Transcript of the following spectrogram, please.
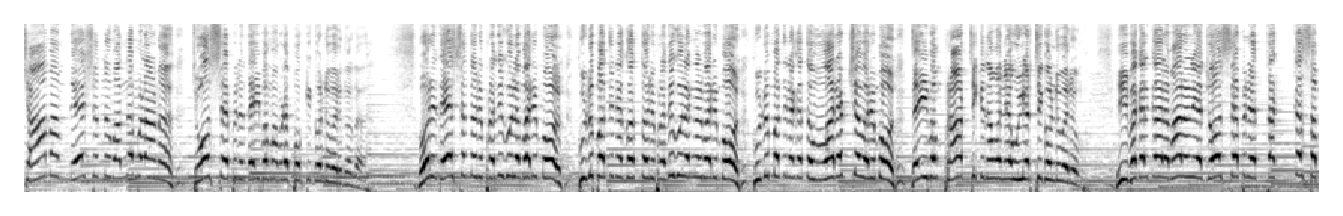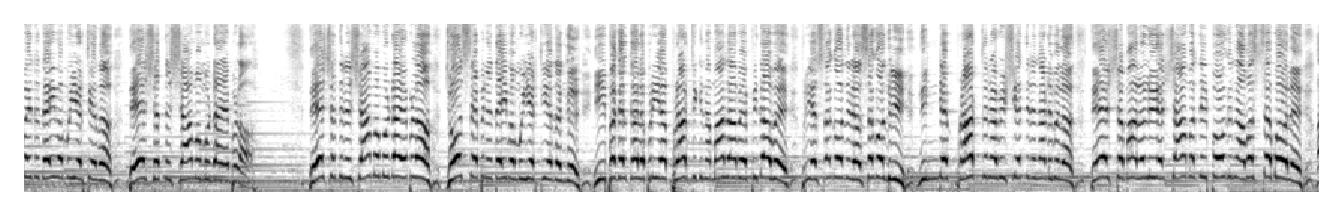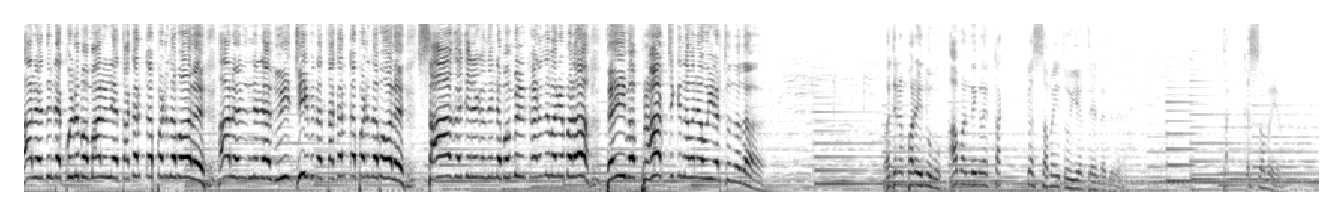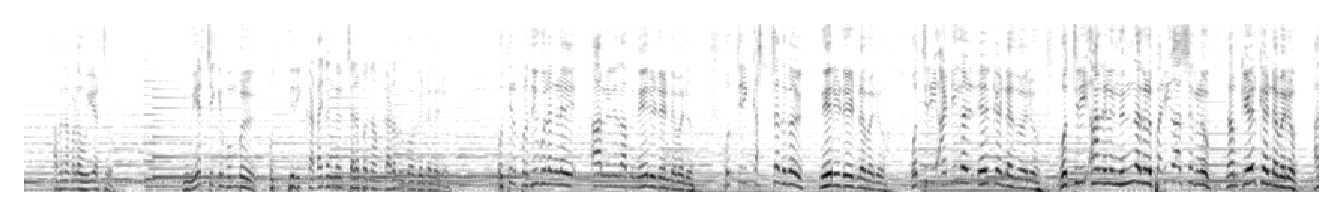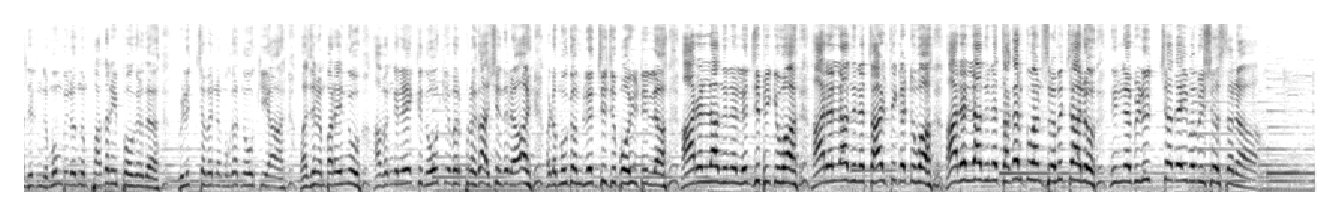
ക്ഷാമം ദേശത്ത് വന്നപ്പോഴാണ് ജോസഫിന് ദൈവം അവിടെ പൊക്കിക്കൊണ്ടുവരുന്നത്. ഒരു ദേശത്ത് ഒരു പ്രതികൂലം വരുമ്പോൾ കുടുംബത്തിനകത്ത് ഒരു പ്രതികൂലങ്ങൾ വരുമ്പോൾ കുടുംബത്തിനകത്ത് വരക്ഷ വരുമ്പോൾ ദൈവം പ്രാർത്ഥിക്കുന്നവനെ ഉയർത്തിക്കൊണ്ടുവരും. ഈ പകൽക്കാലം ആരലിയ ജോസഫിനെ തക്ക സമയത്ത് ദൈവം ഉയർത്തിയത് ദേശത്ത് ക്ഷാമം ഉണ്ടായപ്പോഴാ. ദേശത്തിന് ക്ഷാമമുണ്ടായപ്പോഴോ ജോസഫിനെ ദൈവം ഉയർത്തിയതെങ്കിൽ ഈ പകൽക്കാല പ്രിയ പ്രാർത്ഥിക്കുന്ന മാതാവ് പിതാവ് പ്രിയ സഹോദര സഹോദരി നിന്റെ പ്രാർത്ഥന വിഷയത്തിന് നടുവിൽ ദേശമാലലിയ ക്ഷാമത്തിൽ പോകുന്ന അവസ്ഥ പോലെ ആലെ നിന്റെ കുടുംബമാലലിയ തകർക്കപ്പെടുന്ന പോലെ ആലെ നിന്റെ ജീവിതം തകർക്കപ്പെടുന്ന പോലെ സാഹചര്യങ്ങൾ നിന്റെ മുമ്പിൽ കടന്നു വരുമ്പോഴോ ദൈവം പ്രാർത്ഥിക്കുന്നവനെ ഉയർത്തുന്നത്. വചനം പറയുന്നു അവൻ നിങ്ങളെ തക്ക സമയത്ത് ഉയർത്തേണ്ടതിന്. സമയം അവൻ നമ്മളെ ഉയർത്തും ഈ ഉയർച്ചയ്ക്ക് മുമ്പ് ഒത്തിരി ഘടകങ്ങൾ ചിലപ്പോൾ നാം കടന്നു പോകേണ്ടി വരും. ഒത്തിരി പ്രതികൂലങ്ങളെ ആളുകളെ നാം നേരിടേണ്ടി വരും. ഒത്തിരി കഷ്ടതകൾ നേരിടേണ്ടി വരും. ഒത്തിരി അടികൾ ഏൽക്കേണ്ടത് വരും. ഒത്തിരി ആളുകൾ നിന്നകളും പരിഹാസങ്ങളും നാം കേൾക്കേണ്ടി വരും. അതിന്റെ മുമ്പിലൊന്നും പതറിപ്പോകരുത്. വിളിച്ചവന്റെ മുഖം നോക്കിയാൽ വചനം പറയുന്നു അവങ്കിലേക്ക് നോക്കിയവർ പ്രകാശിതരായി. അവിടെ മുഖം ലജ്ജിച്ചു പോയിട്ടില്ല. ആരെല്ലാം നിന്നെ ലജ്ജിപ്പിക്കുവാൻ? ആരെല്ലാം നിന്നെ താഴ്ത്തി താഴ്ത്തിക്കെട്ടുവാൻ ആരെല്ലാം നിന്നെ തകർക്കുവാൻ ശ്രമിച്ചാലോ നിന്നെ വിളിച്ച ദൈവ വിശ്വസ്തനാ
